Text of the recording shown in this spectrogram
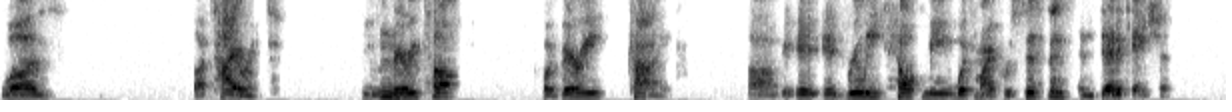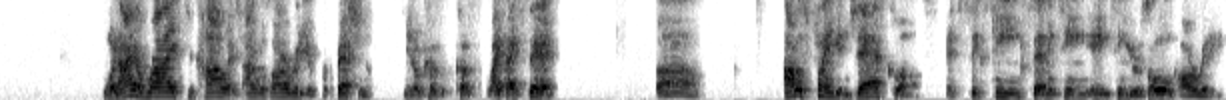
was a tyrant. He was mm. very tough, but very kind. Um, it, it really helped me with my persistence and dedication. When I arrived to college, I was already a professional, you know, because because like I said, uh, I was playing in jazz clubs at 16, 17, 18 years old already,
